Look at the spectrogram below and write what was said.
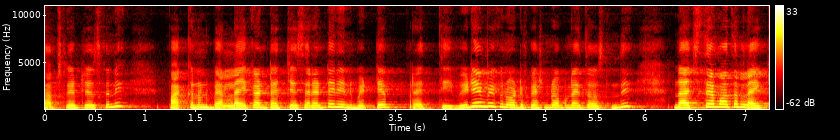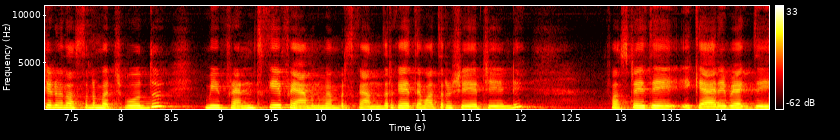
సబ్స్క్రైబ్ చేసుకుని పక్కన బెల్ ఐకాన్ టచ్ చేశారంటే నేను పెట్టే ప్రతి వీడియో మీకు నోటిఫికేషన్ రూపంలో అయితే వస్తుంది. నచ్చితే మాత్రం లైక్ చేయడం అయితే అస్సలు మర్చిపోవద్దు. మీ ఫ్రెండ్స్కి ఫ్యామిలీ మెంబర్స్కి అందరికీ అయితే మాత్రం షేర్ చేయండి. ఫస్ట్ అయితే ఈ క్యారీ బ్యాగ్ది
